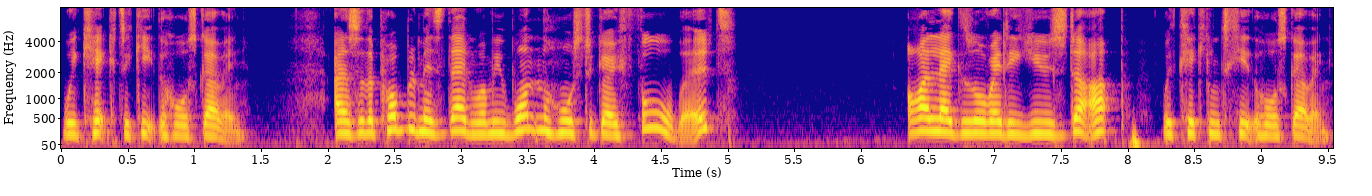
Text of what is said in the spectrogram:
We kick to keep the horse going. And so the problem is then when we want the horse to go forward, our legs already used up with kicking to keep the horse going.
